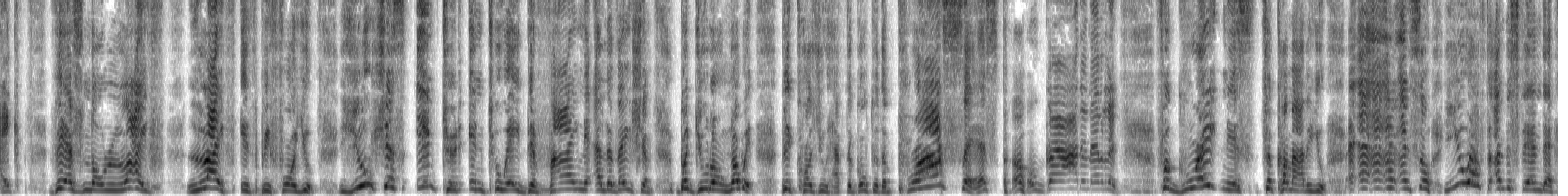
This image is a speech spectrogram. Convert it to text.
like there's no life, life is before you. You just entered into a divine elevation, but you don't know it because you have to go through the process, oh God, for greatness to come out of you. And, so you have to understand that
